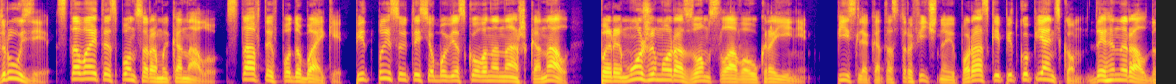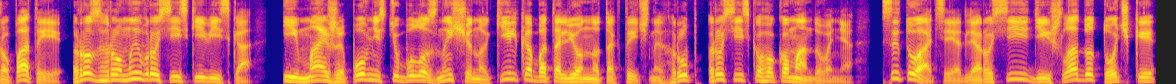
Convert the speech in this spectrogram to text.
Друзі, ставайте спонсорами каналу, ставте вподобайки, підписуйтесь обов'язково на наш канал. Переможемо разом слава Україні! Після катастрофічної поразки під Куп'янськом, де генерал Дропатії розгромив російські війська, і майже повністю було знищено кілька батальйонно-тактичних груп російського командування. Ситуація для Росії дійшла до точки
